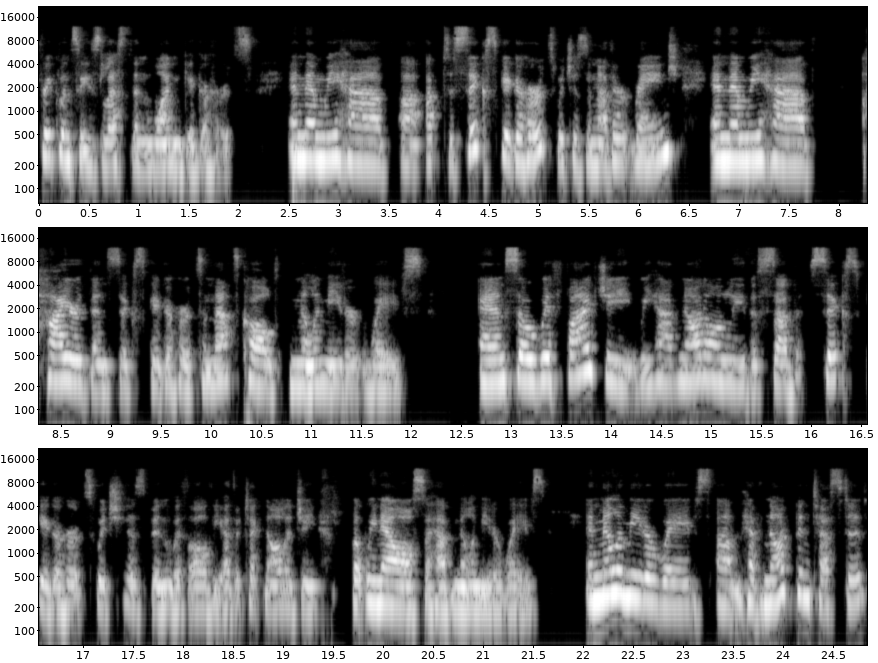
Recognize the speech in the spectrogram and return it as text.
frequencies less than one gigahertz. And then we have uh, up to six gigahertz, which is another range. And then we have higher than six gigahertz, and that's called millimeter waves. And so with 5G, we have not only the sub six gigahertz, which has been with all the other technology, but we now also have millimeter waves. And millimeter waves um, have not been tested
